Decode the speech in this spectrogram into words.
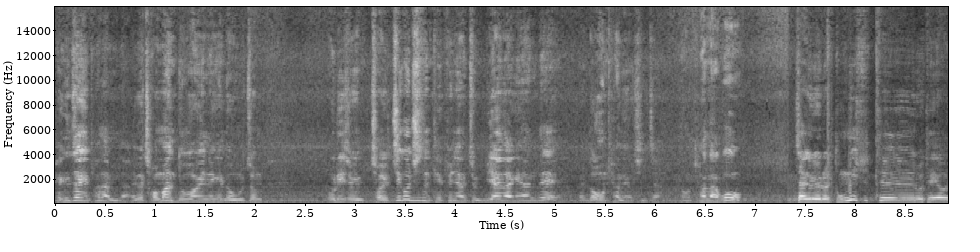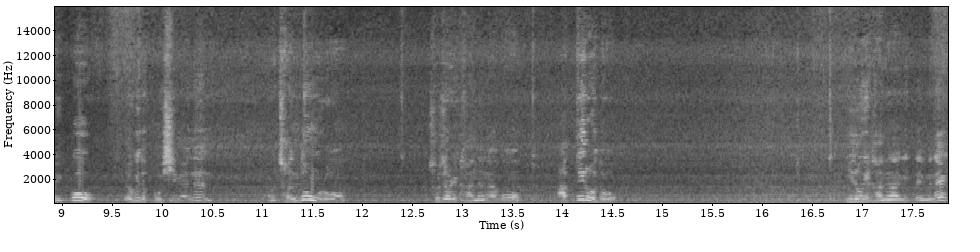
굉장히 편합니다. 이거 저만 누워 있는 게 너무 좀 우리 좀 절 찍어주시는 대표님한테 좀 미안하긴 한데 너무 편해요, 진짜 너무 편하고. 자 그리고 이런 독립 시트로 되어 있고 여기도 보시면은 어, 전동으로 조절이 가능하고 앞뒤로도 이동이 가능하기 때문에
